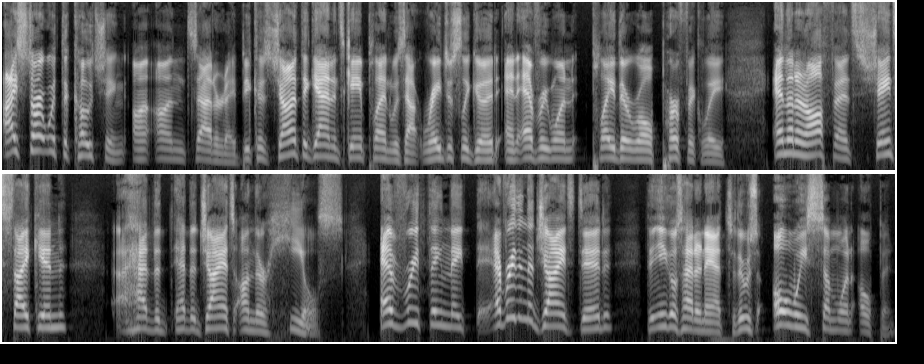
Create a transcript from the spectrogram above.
I start with the coaching on, on Saturday because Jonathan Gannon's game plan was outrageously good and everyone played their role perfectly. And then on offense, Shane Steichen Uh, had the had the Giants on their heels. Everything they everything the Giants did, the Eagles had an answer. There was always someone open.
